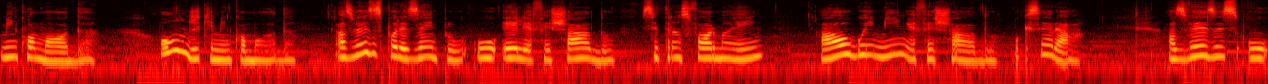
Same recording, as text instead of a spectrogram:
me incomoda? Onde que me incomoda? Às vezes, por exemplo, o ele é fechado se transforma em algo em mim é fechado. O que será? Às vezes, o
